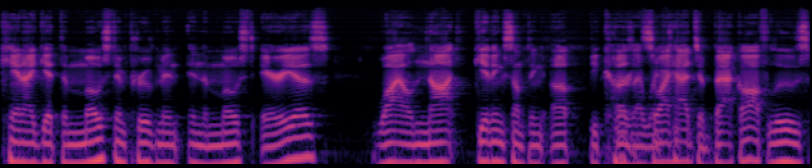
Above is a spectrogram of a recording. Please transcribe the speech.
can I get the most improvement in the most areas while not giving something up because I went so I had to back off, lose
